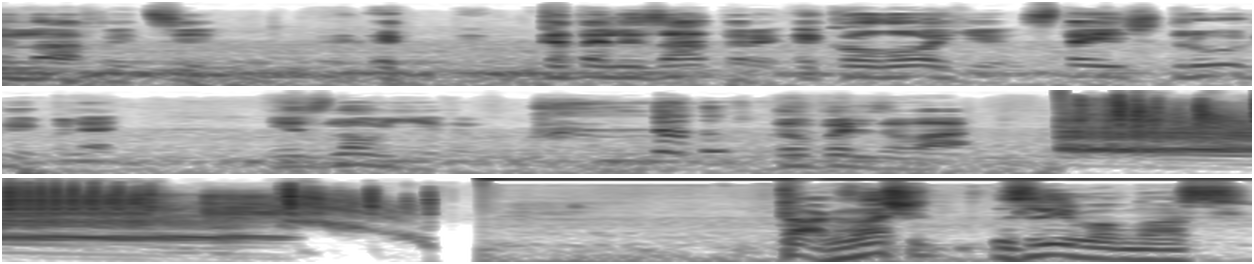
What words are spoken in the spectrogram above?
Вирізаю нахуй ці е- каталізатори, екологію, стейдж другий, блядь, і знов їду. Дубль 2. Так, значить, зліва в нас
